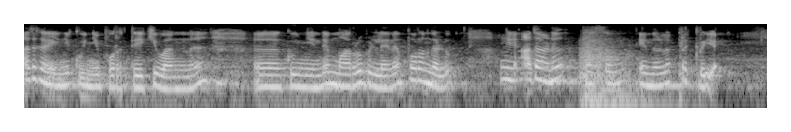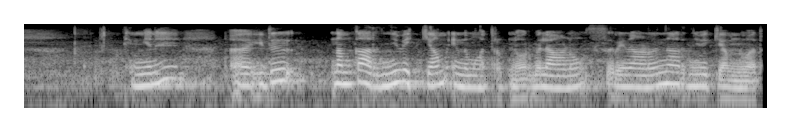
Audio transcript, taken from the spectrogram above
അത് കഴിഞ്ഞ് കുഞ്ഞ് പുറത്തേക്ക് വന്ന് കുഞ്ഞിന്റെ മറുപിള്ളേനെ പുറന്തള്ളും. അങ്ങനെ അതാണ് പ്രസവം എന്നുള്ള പ്രക്രിയ. ഇങ്ങനെ ഇത് നമുക്ക് അറിഞ്ഞ് വെക്കാം എന്ന് മാത്രം. നോർമലാണോ സിസേറിയൻ ആണോ എന്ന് അറിഞ്ഞ് വെക്കാം എന്ന് മാത്രം.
